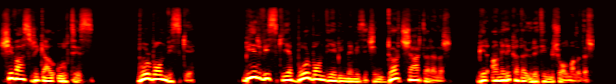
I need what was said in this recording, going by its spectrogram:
Chivas Regal Ultis. Bourbon viski. Bir viskiye bourbon diyebilmemiz için dört şart aranır. Bir Amerika'da üretilmiş olmalıdır.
